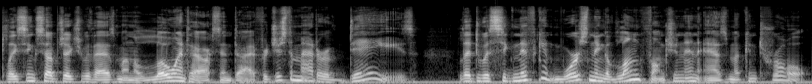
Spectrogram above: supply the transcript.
Placing subjects with asthma on a low antioxidant diet for just a matter of days led to a significant worsening of lung function and asthma control.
